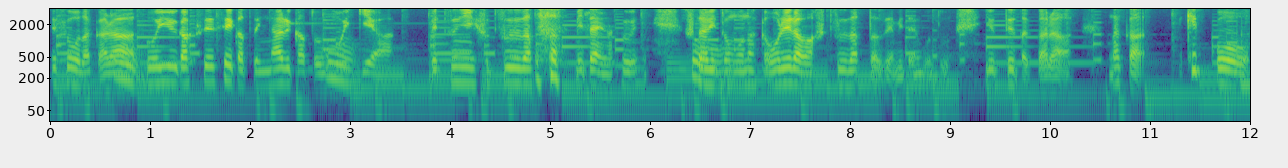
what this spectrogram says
てそうだから、うん。そういう学生生活になるかと思いきや、別に普通だったみたいな風にそう。2人ともなんか俺らは普通だったぜみたいなことを言ってたからなんか結構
